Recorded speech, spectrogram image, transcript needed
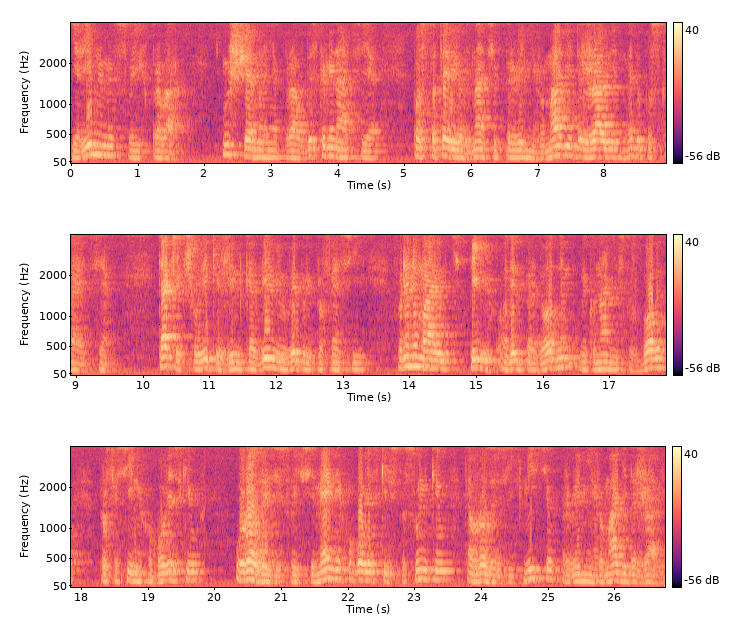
є рівними в своїх правах. Ущемлення прав, дискримінація по статевій ознаці в первинній громаді державі не допускається. Так як чоловік і жінка вільні у виборі професії, вони не мають пільг один перед одним у виконанні службових професійних обов'язків у розрізі своїх сімейних обов'язків, стосунків та в розрізі їх місця в первинній громаді державі.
